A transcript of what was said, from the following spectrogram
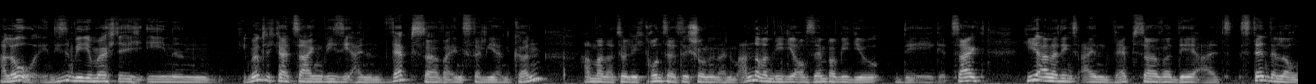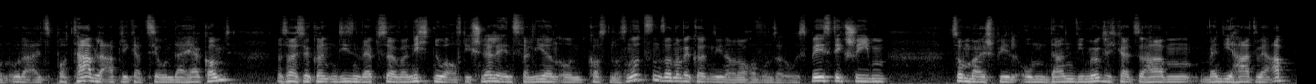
Hallo, in diesem Video möchte ich Ihnen die Möglichkeit zeigen, wie Sie einen Webserver installieren können. Haben wir natürlich grundsätzlich schon in einem anderen Video auf sempervideo.de gezeigt. Hier allerdings einen Webserver, der als Standalone oder als portable Applikation daherkommt. Das heißt, wir könnten diesen Webserver nicht nur auf die Schnelle installieren und kostenlos nutzen, sondern wir könnten ihn auch noch auf unseren USB-Stick schieben. Zum Beispiel, um dann die Möglichkeit zu haben, wenn die Hardware ab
